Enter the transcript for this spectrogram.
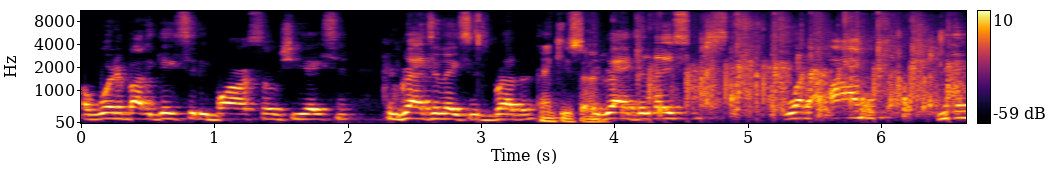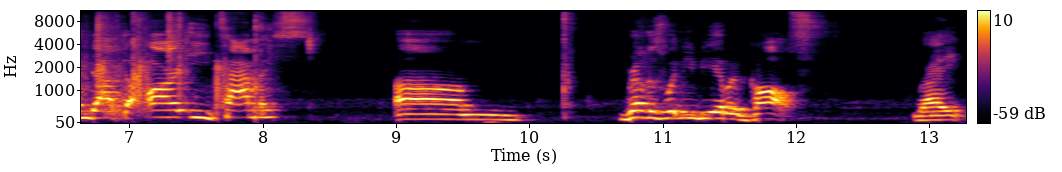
awarded by the Gate City Bar Association. Congratulations, brother. Thank you, sir. Congratulations. What an honor. Named after R.E. Thomas. Um, brothers wouldn't even be able to golf, right?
